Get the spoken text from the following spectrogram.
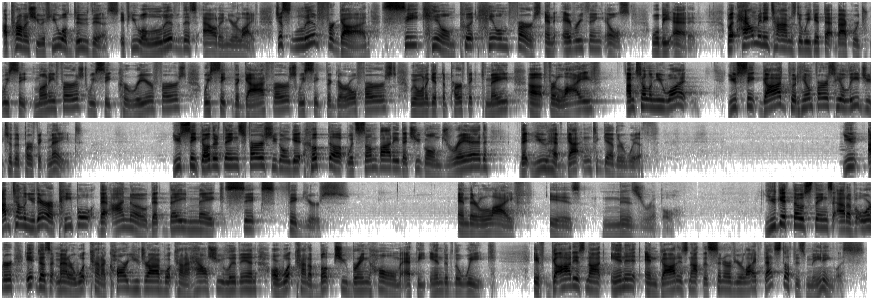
I promise you, if you will do this, if you will live this out in your life, just live for God, seek Him, put Him first, and everything else will be added. But how many times do we get that backwards? We seek money first, we seek career first, we seek the guy first, we seek the girl first, we want to get the perfect mate uh, for life. I'm telling you what, you seek God, put Him first, He'll lead you to the perfect mate. You seek other things first, you're going to get hooked up with somebody that you're going to dread that you have gotten together with. You, I'm telling you, there are people that I know that they make six figures and their life is miserable. You get those things out of order, it doesn't matter what kind of car you drive, what kind of house you live in, or what kind of bucks you bring home at the end of the week. If God is not in it and God is not the center of your life, that stuff is meaningless.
